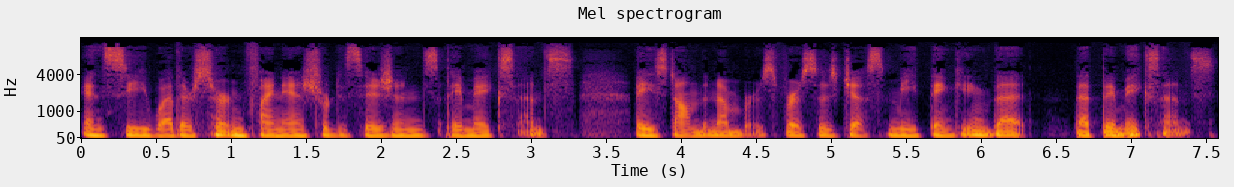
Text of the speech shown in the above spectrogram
and see whether certain financial decisions, they make sense based on the numbers versus just me thinking that, that they make sense.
